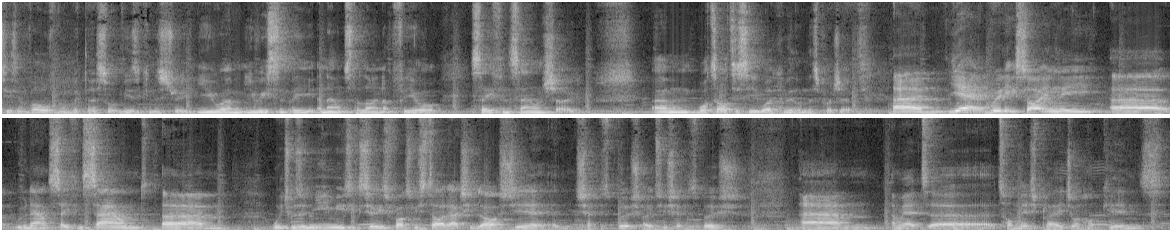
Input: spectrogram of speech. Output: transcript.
Charity's involvement with the sort of music industry, you um, you recently announced the lineup for your Safe and Sound show. Um, what artists are you working with on this project? Um, yeah, really excitingly, uh, we've announced Safe and Sound, um, which was a new music series for us. We started actually last year at Shepherd's Bush, O2 Shepherd's Bush. Um, and we had uh, Tom Misch play, Jon Hopkins,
